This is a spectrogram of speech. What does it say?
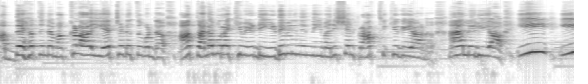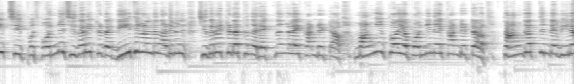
അദ്ദേഹത്തിന്റെ മക്കളായി ഏറ്റെടുത്തുകൊണ്ട് ആ തലമുറയ്ക്ക് വേണ്ടി ഇടിവിൽ നിന്ന് ഈ മനുഷ്യൻ പ്രാർത്ഥിക്കുകയാണ്. ഹാലലിയ ഈ ഈ ചി- പൊന്ന് ചിതറിക്കിട വീതികളുടെ നടുവിൽ ചിതറിക്കിടക്കുന്ന രത്നങ്ങളെ കണ്ടിട്ട് മങ്ങിപ്പോയ പൊന്നിനെ കണ്ടിട്ട് തങ്കത്തിന്റെ വില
